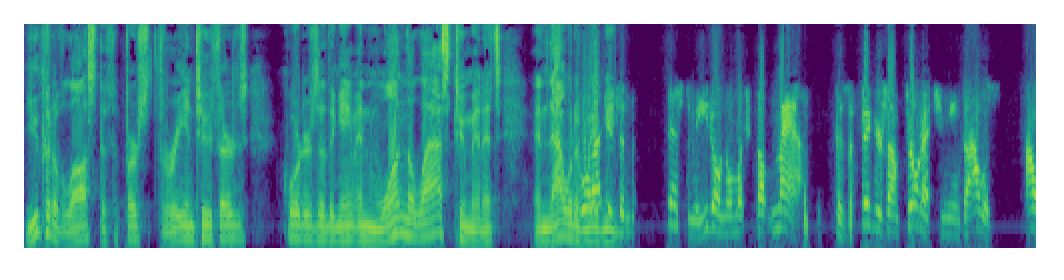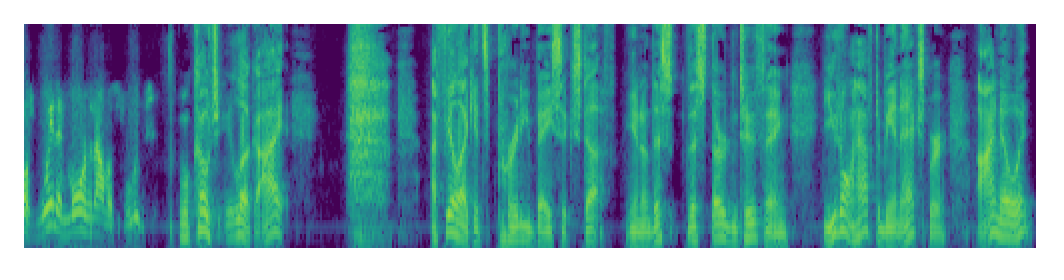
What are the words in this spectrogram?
You could have lost the first three and two thirds quarters of the game and won the last two minutes, and that would have well, made that me. sense to me. You don't know much about math because the figures I'm throwing at you means I was I was winning more than I was losing. Well, coach, look, I, I feel like it's pretty basic stuff. You know, this, this third and two thing, you don't have to be an expert. I know it.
